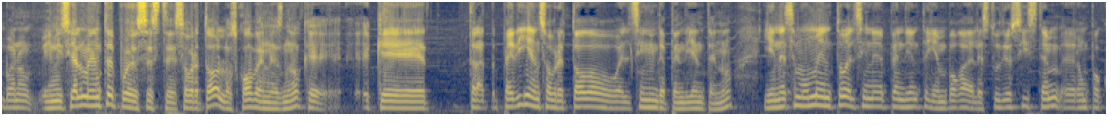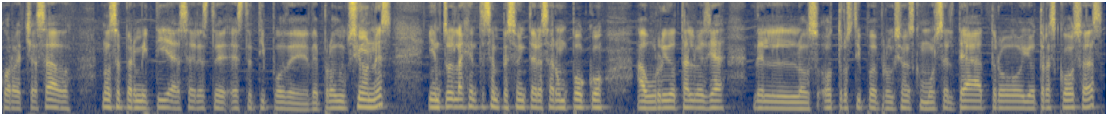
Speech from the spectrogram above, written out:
Bueno, inicialmente pues este sobre todo los jóvenes, ¿no? Que, que pedían sobre todo el cine independiente, ¿no? Y en ese momento el cine independiente y en boga del Studio System era un poco rechazado, no se permitía hacer este, este tipo de, producciones y entonces la gente se empezó a interesar un poco, aburrido tal vez ya de los otros tipos de producciones como es el teatro y otras cosas,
